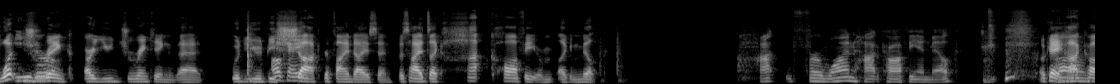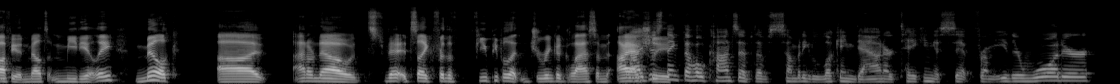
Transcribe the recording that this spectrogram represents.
What either- drink are you drinking that would you'd be Okay. shocked to find ice in? Besides like hot coffee or like milk. Hot for one, hot coffee and milk. Okay, hot Um, coffee would melt immediately. Milk, uh, I don't know. It's it's like for the few people that drink a glass of. I I actually just think the whole concept of somebody looking down or taking a sip from either water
